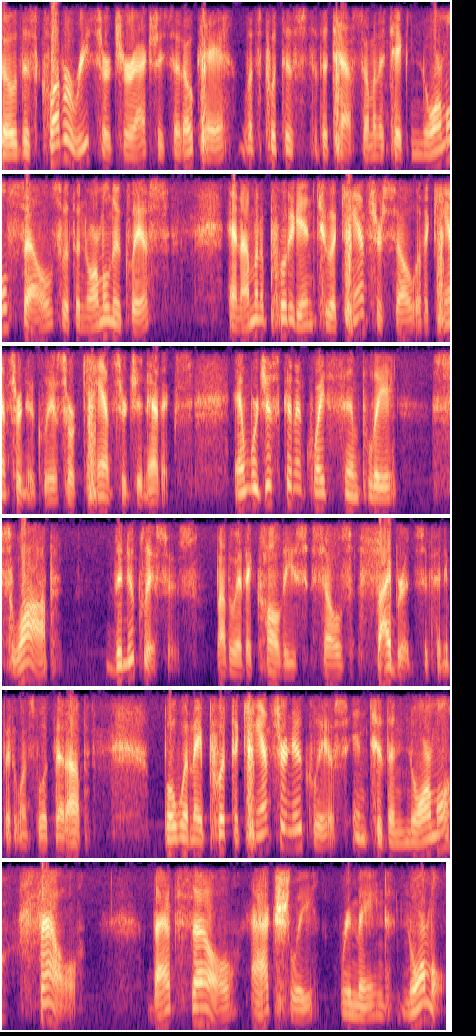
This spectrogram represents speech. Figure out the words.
So this clever researcher actually said, okay, let's put this to the test. I'm going to take normal cells with a normal nucleus, and I'm going to put it into a cancer cell with a cancer nucleus or cancer genetics. And we're just going to quite simply swap the nucleuses. By the way, they call these cells cybrids, if anybody wants to look that up. But when they put the cancer nucleus into the normal cell, that cell actually remained normal.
